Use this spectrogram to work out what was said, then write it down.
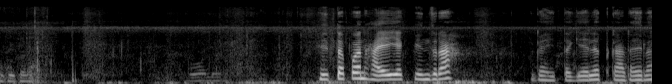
तिकडे. इथं पण आहे एक पिंजरा. बघा इथं गेल्यात काढायला.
